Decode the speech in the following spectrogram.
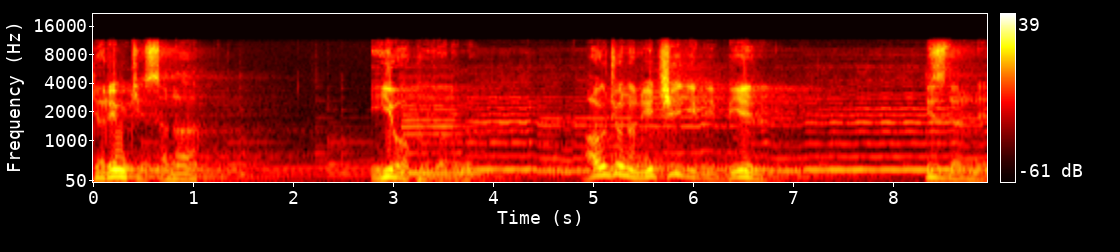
Derim ki sana, iyi oku yolunu. Avucunun içi gibi bil. Dizlerini,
